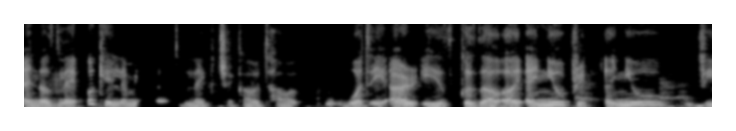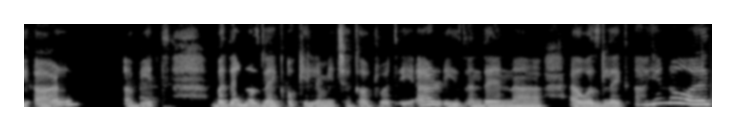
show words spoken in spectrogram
And I was Mm. like, "Okay, let me like check out how what AR is," because I, I I knew pre I knew VR a bit, but then I was like, "Okay, let me check out what AR is," and then uh, I was like, "Oh, you know what?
